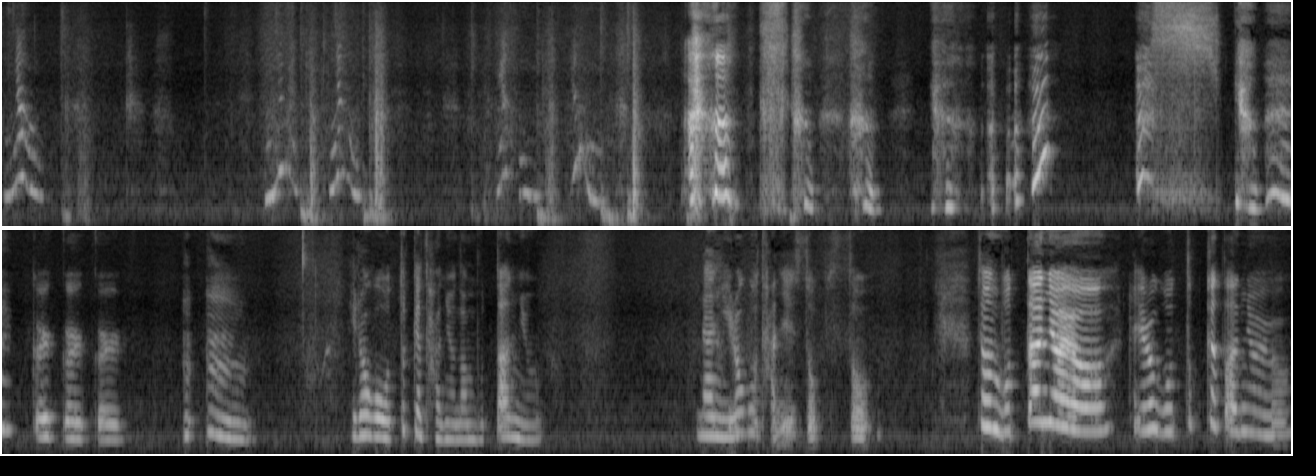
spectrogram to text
냥! 냥! 냥! 냥! 꿀꿀꿀. 이러고 어떻게 다녀? 난 못 다녀. 난 이러고 다닐 수 없어. 전 못 다녀요. 이러고 어떻게 다녀요?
